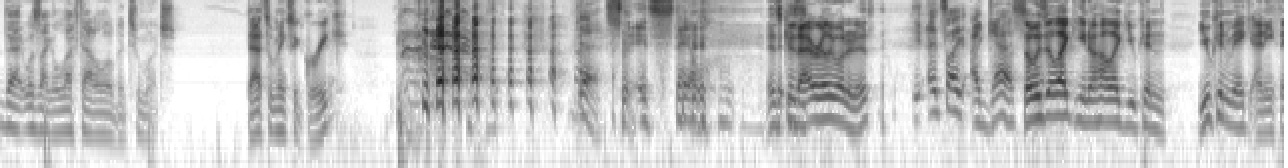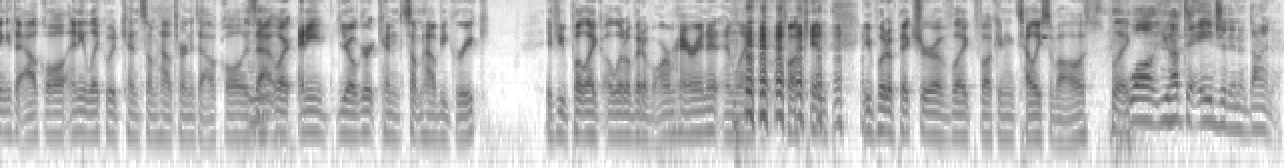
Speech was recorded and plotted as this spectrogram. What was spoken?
that was like left out a little bit too much. That's what makes it Greek. Yeah, st- it's stale. it's Is that really what it is? It's like I guess. So is it like you know how like you can you can make anything into alcohol? Any liquid can somehow turn into alcohol. Is that mm-hmm. like any yogurt can somehow be Greek? If you put like a little bit of arm hair in it and like fucking you put a picture of like fucking Telly Savalas, like well, you have to age it in a diner.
